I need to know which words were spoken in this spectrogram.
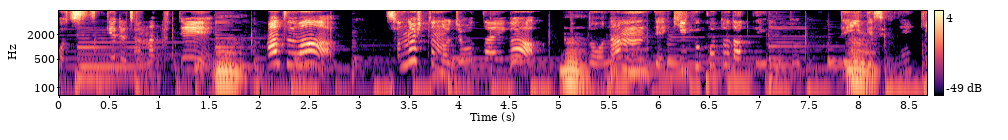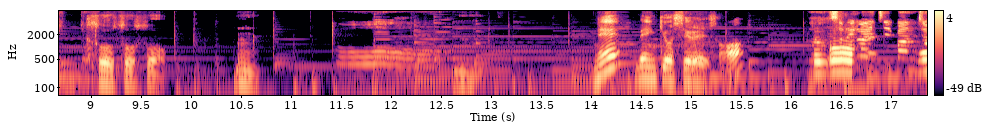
押し付けるじゃなくて、うん。まずはその人の状態がうん、どうなんって聞くことだっていうことでいいんですよね、きっと。そうそうそう。うん。おー。うん、ね？勉強してるでしょ？うんすごいそれが一番重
